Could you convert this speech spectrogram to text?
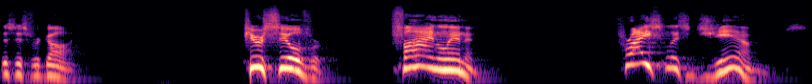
This is for God. Pure silver, fine linen, priceless gems.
